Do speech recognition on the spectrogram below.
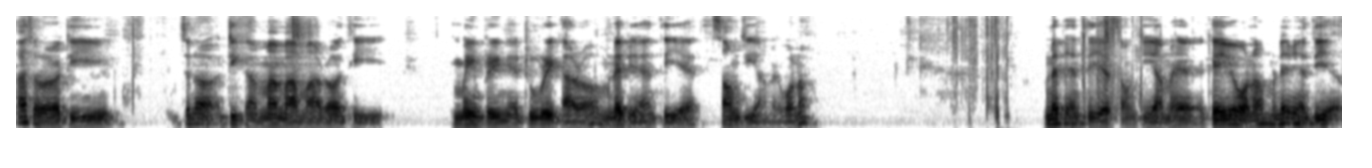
အဲဆိုတော့ဒီကျွန်တော်အဓိကမန်ပါမှာတော့ဒီ main brain နဲ့ do break ကတော့မနေ့ပြန်တည့်ရက်စောင့်ကြည့်ရမယ်ပေါ့နော်မနေ့ပြန်တည့်ရက်စောင့်ကြည့်ရမယ်အကယ်၍ပေါ့နော်မနေ့ပြန်တည့်ရက်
